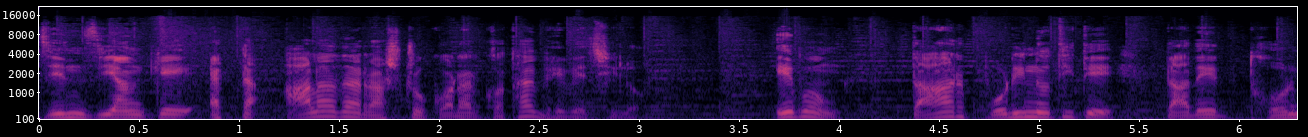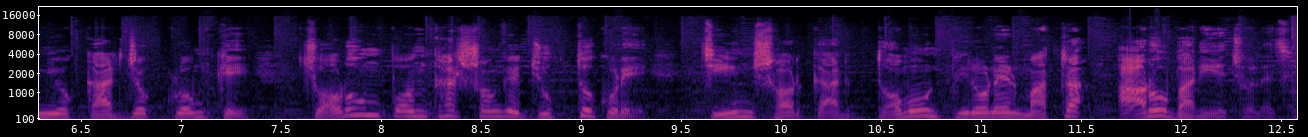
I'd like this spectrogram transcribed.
জিনজিয়াংকে একটা আলাদা রাষ্ট্র করার কথা ভেবেছিল এবং তার পরিণতিতে তাদের ধর্মীয় কার্যক্রমকে চরম পন্থার সঙ্গে যুক্ত করে চীন সরকার দমন পীড়নের মাত্রা আরও বাড়িয়ে চলেছে।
